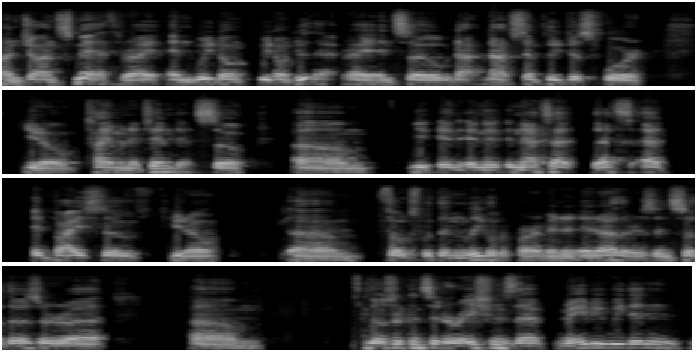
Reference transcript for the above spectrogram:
on John Smith?" Right, and we don't we don't do that, right? And so not not simply just for you know time and attendance. So um, and and, and that's at that's at advice of you know um, folks within the legal department and, and others, and so those are. Uh, um, those are considerations that maybe we didn't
